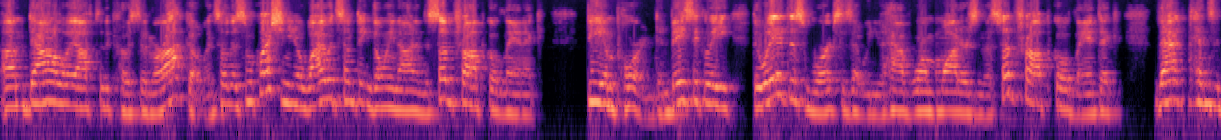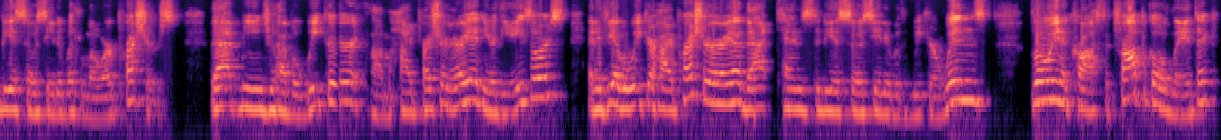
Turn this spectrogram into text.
um, down all the way off to the coast of Morocco. And so there's some question, you know, why would something going on in the subtropical Atlantic be important. And basically, the way that this works is that when you have warm waters in the subtropical Atlantic, that tends to be associated with lower pressures. That means you have a weaker um, high pressure area near the Azores. And if you have a weaker high pressure area, that tends to be associated with weaker winds blowing across the tropical Atlantic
